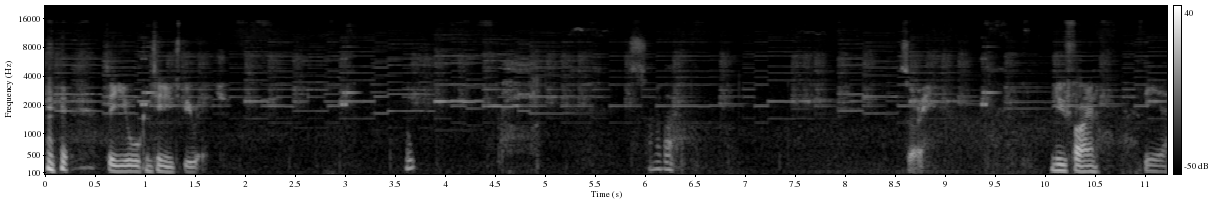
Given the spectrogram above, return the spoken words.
so you will continue to be rich. Oh. Son of a. Sorry. New fine. The uh,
